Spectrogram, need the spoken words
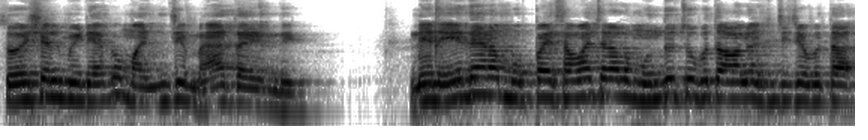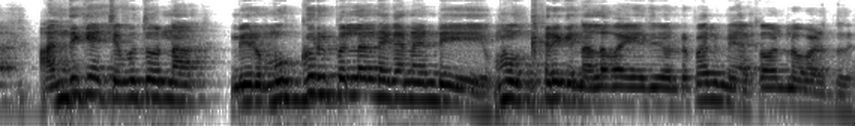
సోషల్ మీడియాకు మంచి మ్యాథ్ అయింది. నేను ఏదైనా ముప్పై సంవత్సరాల ముందు చూపుతా ఆలోచించి చెబుతా అందుకే చెబుతున్నా మీరు ముగ్గురు పిల్లల్ని కనండి. ముగ్గురికి నలభై ఐదు వేల రూపాయలు మీ అకౌంట్లో పడుతుంది.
